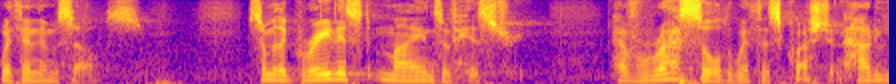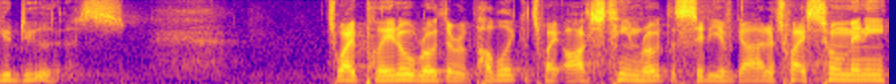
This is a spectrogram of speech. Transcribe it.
within themselves. Some of the greatest minds of history have wrestled with this question how do you do this? It's why Plato wrote the Republic. It's why Augustine wrote the City of God. It's why so many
